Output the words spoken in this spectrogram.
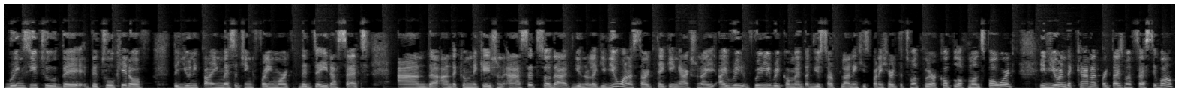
brings you to the, the toolkit of the unifying messaging framework, the data set and, uh, and the communication assets so that, you know, like if you want to start taking action, I, I re- really recommend that you start planning Hispanic Heritage Month. We're a couple of months forward. If you're in the Cannes Advertisement Festival,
